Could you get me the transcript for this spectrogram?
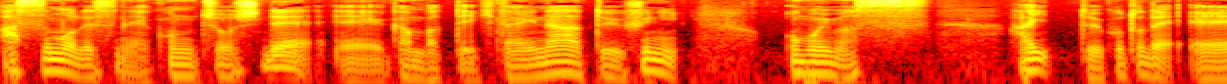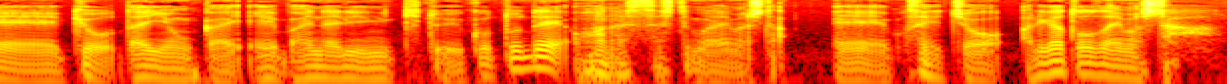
明日もですね、この調子で、頑張っていきたいなというふうに思います。はい。ということで、えー、今日第4回、えー、バイナリー日記ということでお話しさせてもらいました。えー、ご清聴ありがとうございました。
